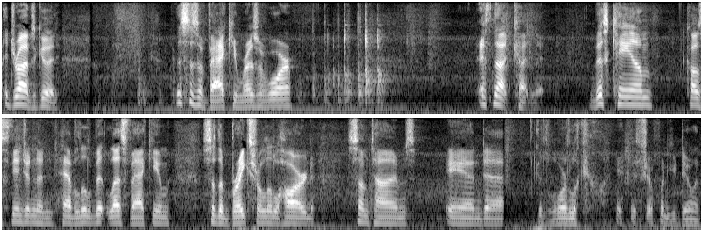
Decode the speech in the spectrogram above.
It drives good. This is a vacuum reservoir. It's not cutting it. This cam causes the engine to have a little bit less vacuum, so the brakes are a little hard sometimes. And uh, good Lord, look, what are you doing?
